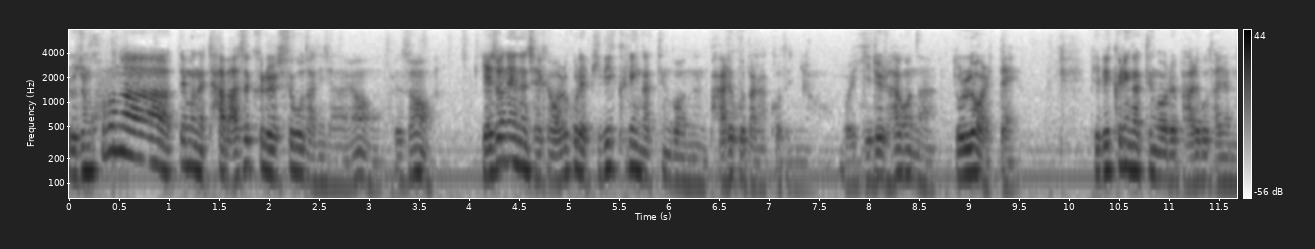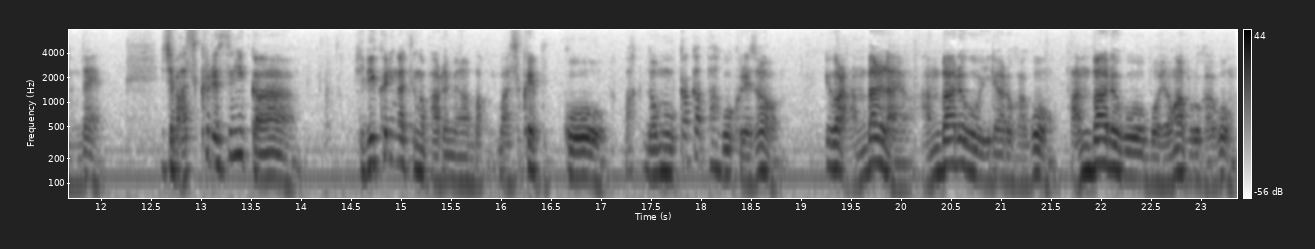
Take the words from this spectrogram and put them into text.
요즘 코로나 때문에 다 마스크를 쓰고 다니잖아요. 그래서 예전에는 제가 얼굴에 비비크림 같은 거는 바르고 나갔거든요. 뭐 일을 하거나 놀러 갈 때 비비크림 같은 거를 바르고 다녔는데 이제 마스크를 쓰니까 비비크림 같은 거 바르면 막 마스크에 묻고 막 너무 깝깝하고 그래서 이걸 안 발라요. 안 바르고 일하러 가고 안 바르고 뭐 영화 보러 가고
